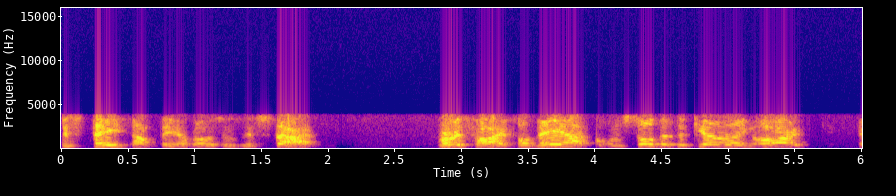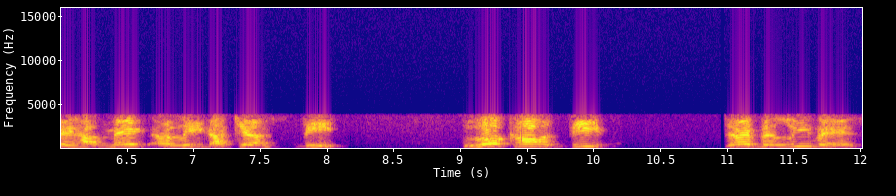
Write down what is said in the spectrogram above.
It stays up there, brothers. It starts. Verse 5, So they have consulted together in heart, they have made a league against thee. Look how deep their belief is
